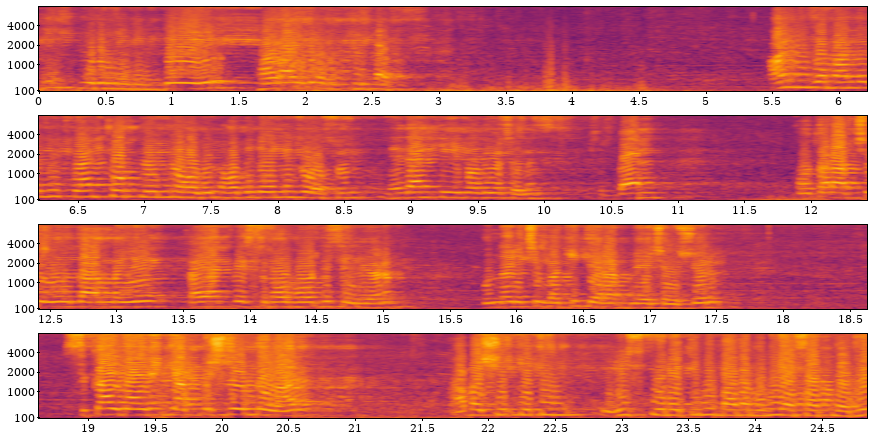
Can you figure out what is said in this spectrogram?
hiçbirinin değeri parayla ölçülmez. Aynı zamanda lütfen çok yönlü olun, hobileriniz olsun. Neden keyif alıyorsanız. İşte ben fotoğrafçılığı dalmayı, kayak ve snowboard'u seviyorum. Bunlar için vakit yaratmaya çalışıyorum. Skydiving yapmışlığım da var. Ama şirketin risk yönetimi bana bunu yasakladı.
